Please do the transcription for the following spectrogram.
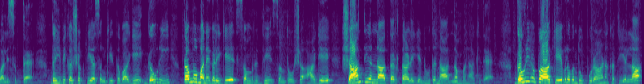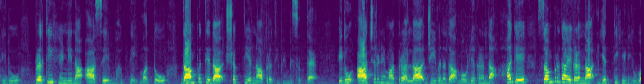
ಪಾಲಿಸುತ್ತೆ. ದೈವಿಕ ಶಕ್ತಿಯ ಸಂಕೇತವಾಗಿ ಗೌರಿ ತಮ್ಮ ಮನೆಗಳಿಗೆ ಸಮೃದ್ಧಿ, ಸಂತೋಷ ಹಾಗೆ ಶಾಂತಿಯನ್ನ ತರ್ತಾಳೆ ಎನ್ನುವುದನ್ನ ನಂಬಲಾಗಿದೆ. ಗೌರಿ ಹಬ್ಬ ಕೇವಲ ಒಂದು ಪುರಾಣ ಕಥೆಯಲ್ಲ, ಇದು ಪ್ರತಿ ಹೆಣ್ಣಿನ ಆಸೆ, ಭಕ್ತಿ ಮತ್ತು ದಾಂಪತ್ಯದ ಶಕ್ತಿಯನ್ನ ಪ್ರತಿಬಿಂಬಿಸುತ್ತೆ. ಇದು ಆಚರಣೆ ಮಾತ್ರ ಅಲ್ಲ, ಜೀವನದ ಮೌಲ್ಯಗಳನ್ನ ಹಾಗೆ ಸಂಪ್ರದಾಯಗಳನ್ನ ಎತ್ತಿ ಹಿಡಿಯುವ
